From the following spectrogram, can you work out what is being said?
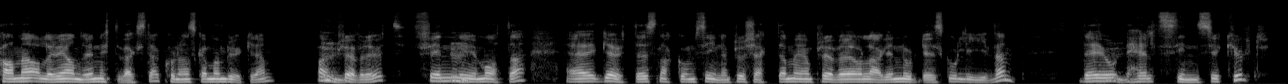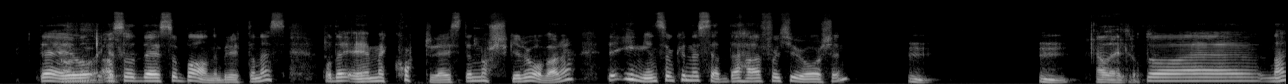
Hva med alle de andre nyttevekster? Hvordan skal man bruke dem? Bare mm. prøve det ut. Finn mm. nye måter. Eh, Gaute snakker om sine prosjekter med å prøve å lage nordisk oliven. Det er jo mm. helt sinnssykt kult. Det er jo altså, det er så banebrytende. Og det er med kortreiste norske råvarer. Det er ingen som kunne sett det her for 20 år siden. Mm. Mm. Ja, det er helt rått. Så eh, nei,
